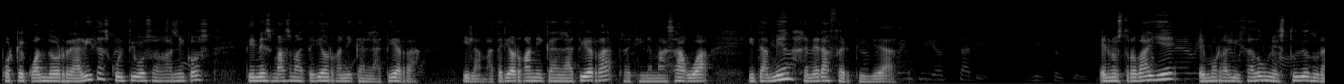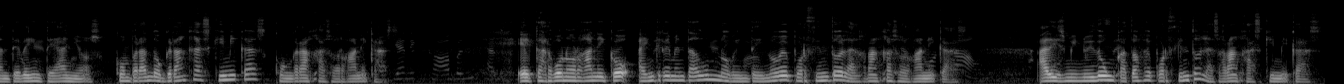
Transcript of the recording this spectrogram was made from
porque cuando realizas cultivos orgánicos tienes más materia orgánica en la tierra y la materia orgánica en la tierra retiene más agua y también genera fertilidad. En nuestro valle hemos realizado un estudio durante 20 años, comparando granjas químicas con granjas orgánicas. El carbón orgánico ha incrementado un 99% en las granjas orgánicas. Ha disminuido un 14% en las granjas químicas.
